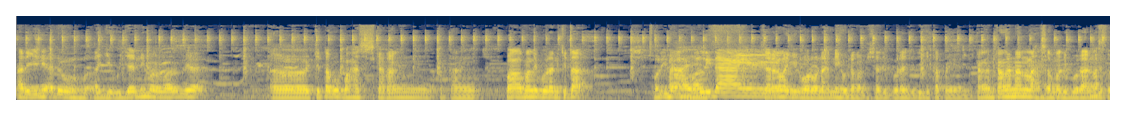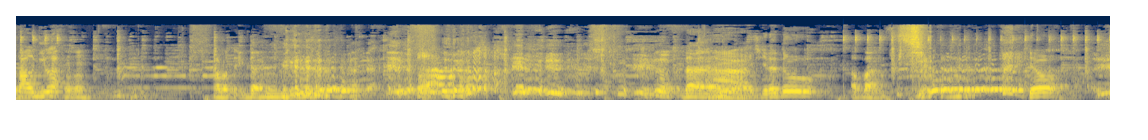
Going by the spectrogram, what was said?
Hari ini aduh lagi hujan nih malam-malam ya. Eh, kita mau bahas sekarang tentang pengalaman liburan kita. Holiday. Holiday. Sekarang lagi corona nih udah nggak bisa liburan jadi kita pengen kangen-kangenan lah sama liburan gitu. Nostalgia. Mm-mm. Kalau tega ini. nah, Nah, kita tuh apa? yo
